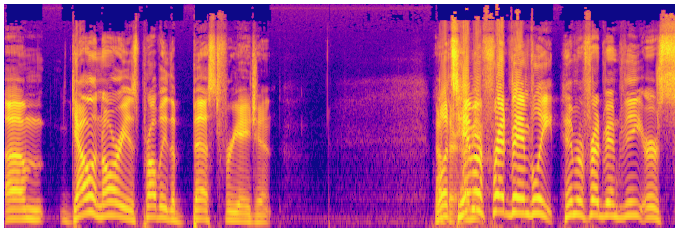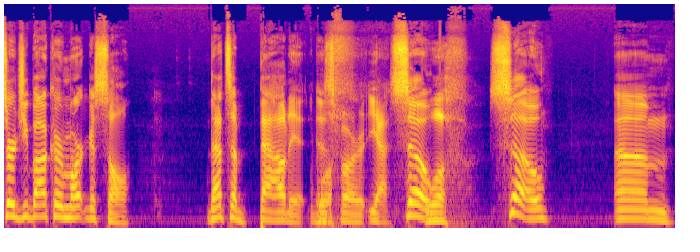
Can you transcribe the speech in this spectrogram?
um, Gallinari is probably the best free agent. Well, it's there. I him mean- or Fred VanVleet. Him or Fred VanVleet or Serge Ibaka or Marc Gasol. That's about it as Woof. far yeah. So Woof. so um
